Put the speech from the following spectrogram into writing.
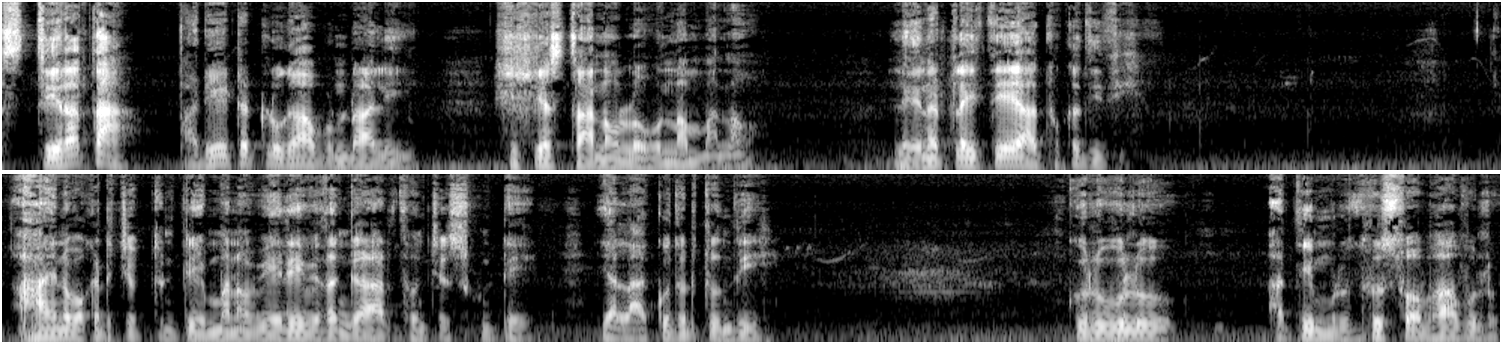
స్థిరత పడేటట్లుగా ఉండాలి. శిష్యస్థానంలో ఉన్న మనం లేనట్లయితే అతుకది ఇది ఆయన ఒకటి చెప్తుంటే మనం వేరే విధంగా అర్థం చేసుకుంటే ఎలా కుదురుతుంది? గురువులు అతి మృదు స్వభావులు.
